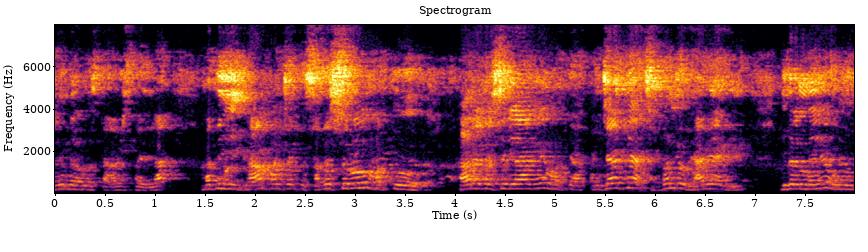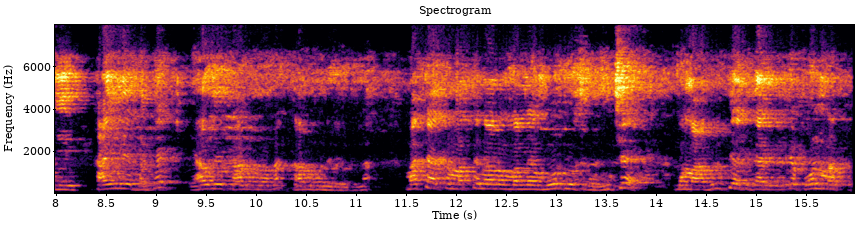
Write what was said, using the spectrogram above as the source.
ನೀರಿನ ವ್ಯವಸ್ಥೆ ಆಡಿಸ್ತಾ ಇಲ್ಲ. ಮತ್ತೆ ಈ ಗ್ರಾಮ ಪಂಚಾಯತ್ ಸದಸ್ಯರು ಮತ್ತು ಕಾರ್ಯದರ್ಶಿಗಳಾಗಲಿ, ಮತ್ತು ಪಂಚಾಯತಿಯ ಸಿಬ್ಬಂದಿಯವರು ಯಾರೇ ಆಗಲಿ, ಇದರ ಮೇಲೆ ಒಂದು ಈ ಕಾಯಿಲೆಯ ಬಗ್ಗೆ ಯಾವುದೇ ಕಾನೂನನ್ನು ಕ್ರಮಗೊಂಡಿರುವುದಿಲ್ಲ. ಮತ್ತೆ ಅಥವಾ ಮತ್ತೆ ನಾನು ಮೊನ್ನೆ ಮೂರು ದಿವಸದ ಮುಂಚೆ ನಮ್ಮ ಅಭಿವೃದ್ಧಿ ಅಧಿಕಾರಿಗಳಿಗೆ ಫೋನ್ ಮಾಡಿ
